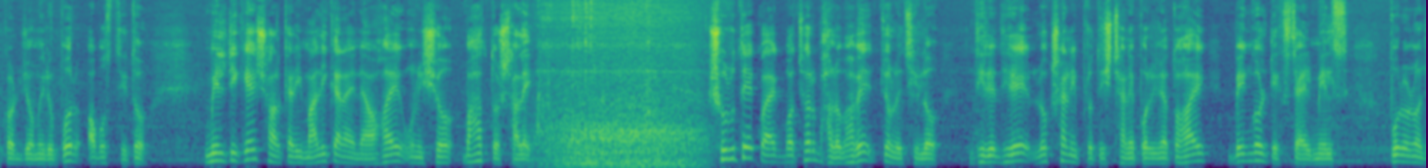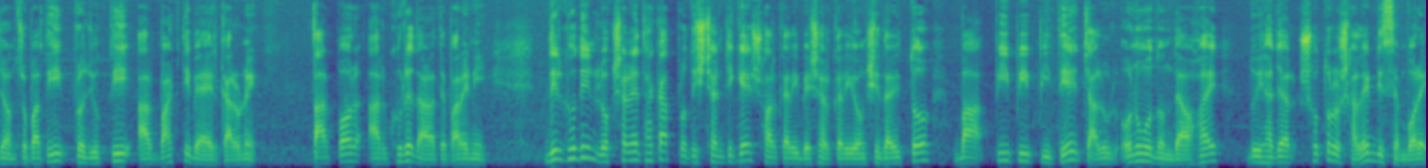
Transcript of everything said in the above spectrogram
একর জমির উপর অবস্থিত। মিলটিকে সরকারি মালিকানায় নেওয়া হয় উনিশশো বাহাত্তর সালে। শুরুতে কয়েক বছর ভালোভাবে চলেছিল। ধীরে ধীরে লোকসানি প্রতিষ্ঠানে পরিণত হয় বেঙ্গল টেক্সটাইল মিলস। পুরনো যন্ত্রপাতি, প্রযুক্তি আর বাড়তি ব্যয়ের কারণে। তারপর আর ঘুরে দাঁড়াতে পারেনি। দীর্ঘদিন লোকসানে থাকা প্রতিষ্ঠানটিকে সরকারি বেসরকারি অংশীদারিত্ব বা পিপিপিতে চালুর অনুমোদন দেওয়া হয় দুই হাজার সতেরো সালের ডিসেম্বরে।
